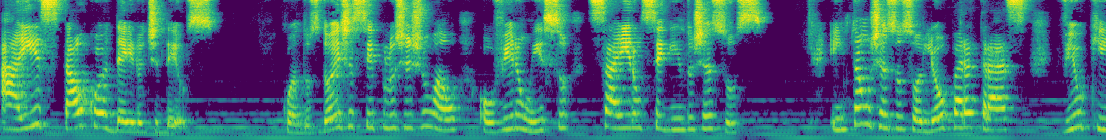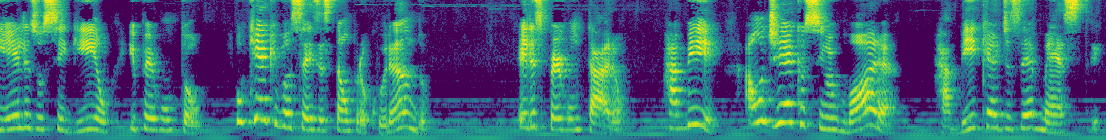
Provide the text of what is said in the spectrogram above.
Aí está o Cordeiro de Deus. Quando os dois discípulos de João ouviram isso, saíram seguindo Jesus. Então Jesus olhou para trás, viu que eles o seguiam e perguntou: O que é que vocês estão procurando? Eles perguntaram: Rabi, aonde é que o senhor mora? Rabi quer dizer mestre.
